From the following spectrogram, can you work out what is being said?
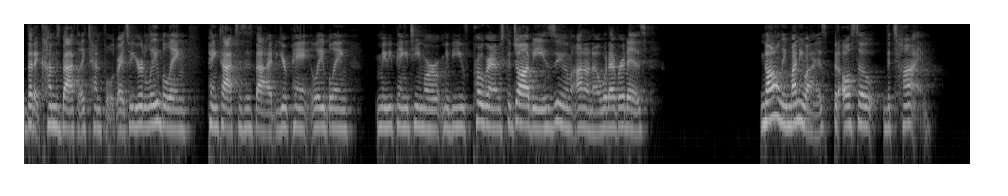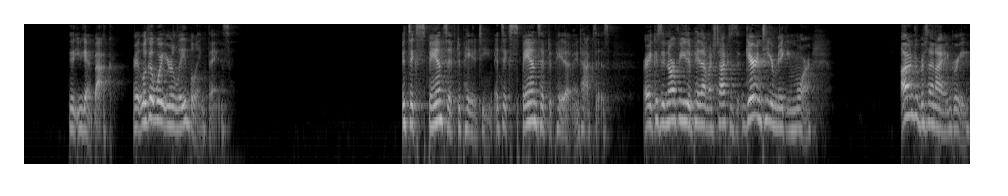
that it comes back like tenfold, right? So you're labeling paying taxes is bad. You're paying labeling maybe paying a team or maybe you've programs, Kajabi, Zoom, I don't know, whatever it is. Not only money wise, but also the time that you get back, right? Look at what you're labeling things. It's expansive to pay a team. It's expansive to pay that many taxes, right? Because in order for you to pay that much taxes, guarantee you're making more. 100% I agree.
